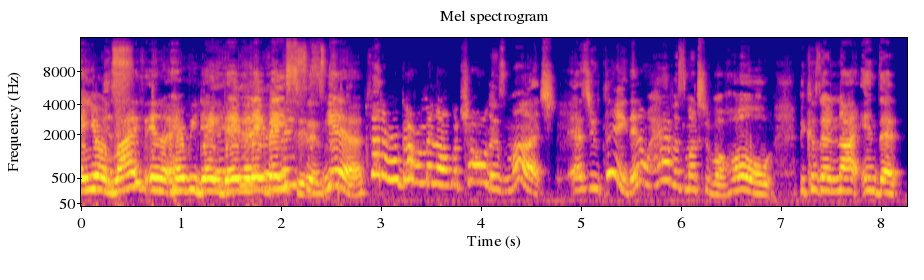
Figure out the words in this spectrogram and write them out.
and your it's, life in an everyday day to day basis. basis. Yeah, the federal government don't control as much as you think. They don't have as much of a hold because they're not in that,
